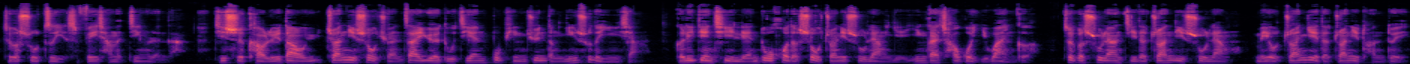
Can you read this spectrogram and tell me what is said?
这个数字也是非常的惊人的。即使考虑到专利授权在月度间不平均等因素的影响，格力电器年度获得授专利数量也应该超过一万个。这个数量级的专利数量，没有专业的专利团队，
